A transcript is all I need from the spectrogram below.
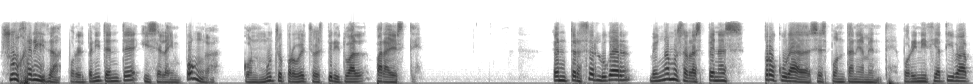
sugerida por el penitente y se la imponga con mucho provecho espiritual para éste. En tercer lugar, vengamos a las penas procuradas espontáneamente, por iniciativa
